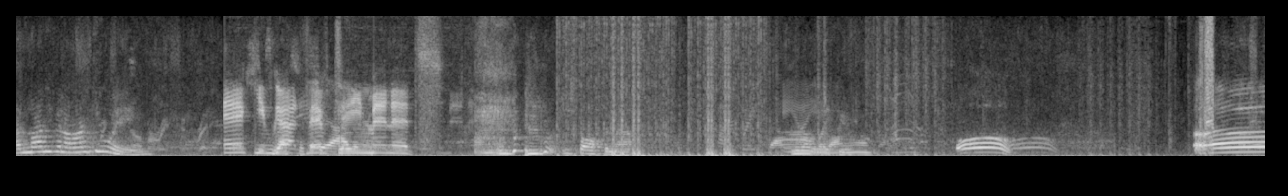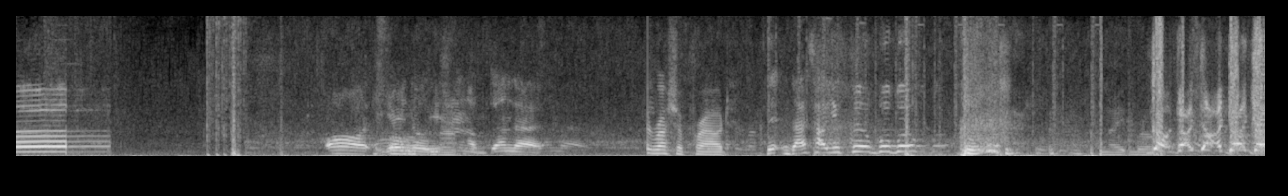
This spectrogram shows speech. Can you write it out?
I'm not even arguing. Nick, you've got 15 minutes. Just off the map. You don't like you. Oh! Uh... Oh, Daniel, you shouldn't have done that. Russia proud. Th- That's how you feel, boo boo? Night, bro. Go, go, go, go, go,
